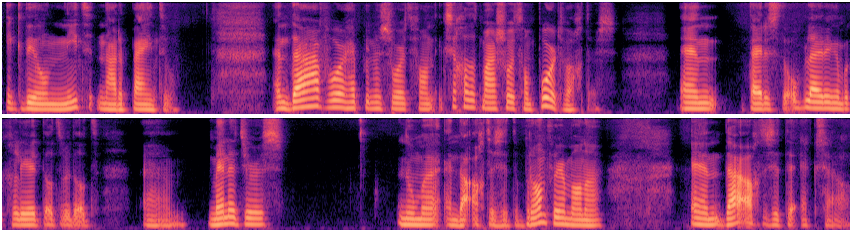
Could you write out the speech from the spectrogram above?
ik wil niet naar de pijn toe. En daarvoor heb je een soort van, ik zeg altijd maar een soort van poortwachters. En tijdens de opleiding heb ik geleerd dat we dat ehm, managers noemen. En daarachter zitten brandweermannen. En daarachter zit de exile.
